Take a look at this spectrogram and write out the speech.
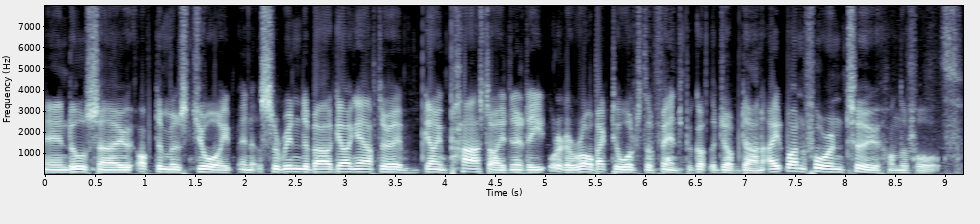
and also Optimus Joy. And Surrender Bale going after, going past identity, wanted to roll back towards the fence, but got the job done. 8 1 4 and 2 on the fourth.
